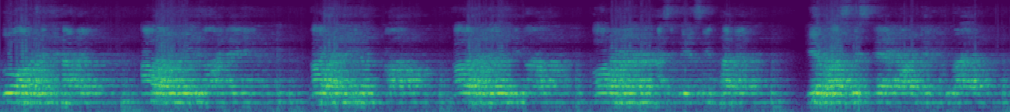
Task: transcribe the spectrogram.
who art in heaven, hallowed be thy name. Thy kingdom come, thy will be done, on earth as it is in heaven. Give us this day our daily bread,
